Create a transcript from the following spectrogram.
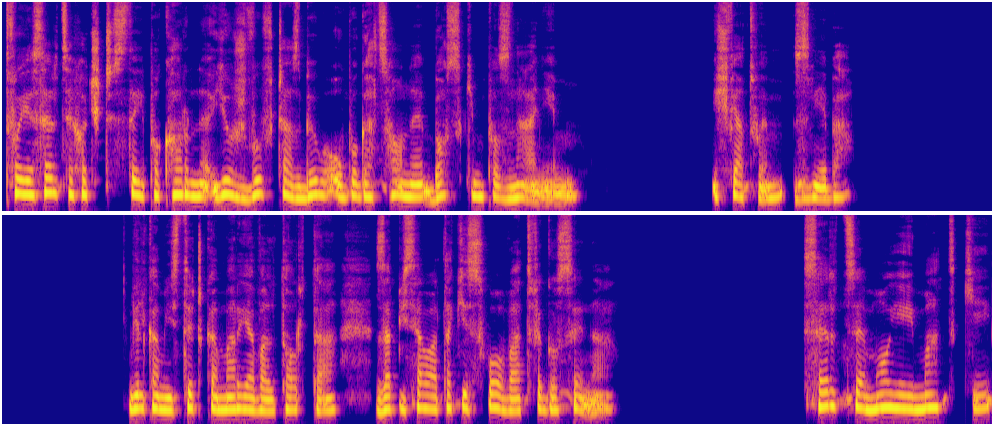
Twoje serce, choć czyste i pokorne, już wówczas było ubogacone boskim poznaniem i światłem z nieba. Wielka mistyczka Maria Waltorta zapisała takie słowa Twego syna. Serce mojej matki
